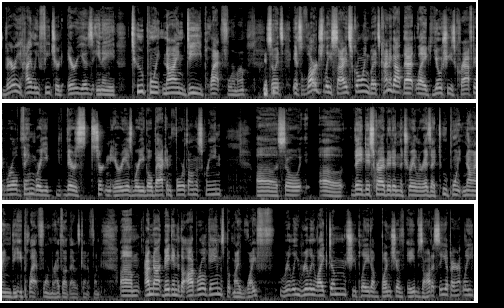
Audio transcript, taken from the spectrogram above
very highly featured areas in a 2.9D platformer. so it's it's largely side scrolling, but it's kind of got that like Yoshi's Crafted World thing where you there's certain areas where you go back and forth on the screen. Uh, so uh, they described it in the trailer as a 2.9D platformer. I thought that was kind of fun. Um, I'm not big into the Oddworld games, but my wife really, really liked them. She played a bunch of Abe's Oddysee, apparently,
